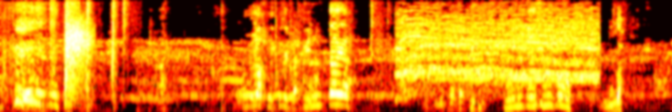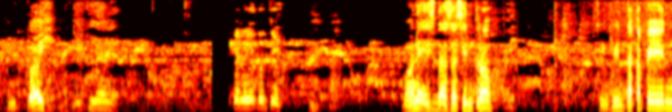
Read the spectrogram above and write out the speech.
Okay. Wala. Pintay, ah. Pintay sini ko. Bah. Ikoy. Kaya ito, che. Mo ni isda sa sentro. 50 kapin.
